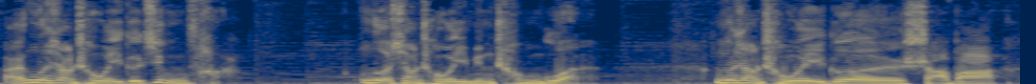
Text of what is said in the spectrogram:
哎，我想成为一个警察，我想成为一名城管，我想成为一个沙巴。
